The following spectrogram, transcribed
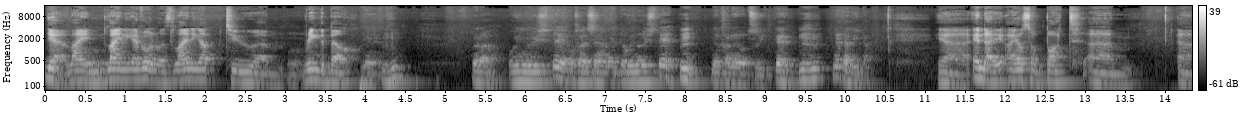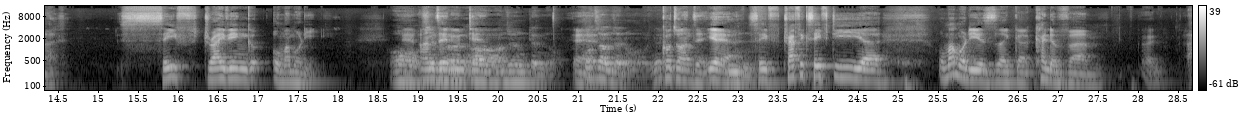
Yeah, line, mm. lining. Everyone was lining up to um, ring the bell. Mm-hmm. だからお祈りしてお賽銭あげてお祈りして、うん、で金をついて、うん、で借りた。Yeah, and I, I also bought um, uh, safe driving omamori. Oh, uh, yeah. Mm. Safe traffic safety. Uh, omamori is like a kind of um, uh,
